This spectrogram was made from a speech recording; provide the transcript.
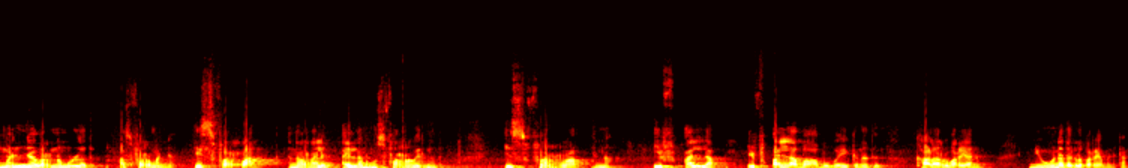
മഞ്ഞ വർണമുള്ളത്. അസ്ഫർ മഞ്ഞ. ഇസ്ഫറ എന്ന് പറഞ്ഞാൽ അതിൽ നിന്നാണ് മുസ്ഫറ വരുന്നത്. ഇസ്ഫറ എന്നാണ്. ഇഫ് അല്ല. ഇഫ് അല്ല ബാബു ഉപയോഗിക്കുന്നത് കളറ് പറയാനും ന്യൂനതകൾ പറയാൻ വേണ്ടിയിട്ടാണ്.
